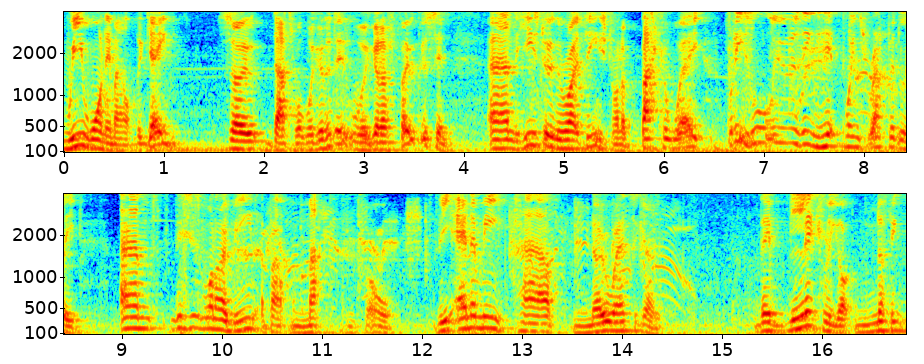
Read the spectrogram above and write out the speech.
We want him out the game. So that's what we're going to do. We're going to focus him. And he's doing the right thing. He's trying to back away, but he's losing hit points rapidly. And this is what I mean about map control. The enemy have nowhere to go. They've literally got nothing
